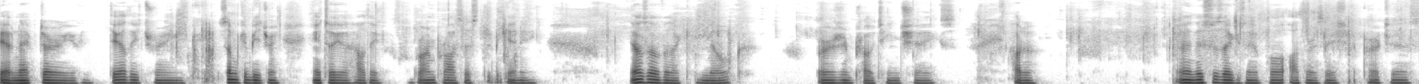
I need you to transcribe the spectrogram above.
They have nectar you can daily drink. Some can be drink. They tell you how they growing process the beginning. They also have like milk version protein shakes. How to and this is an example authorization purchase.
